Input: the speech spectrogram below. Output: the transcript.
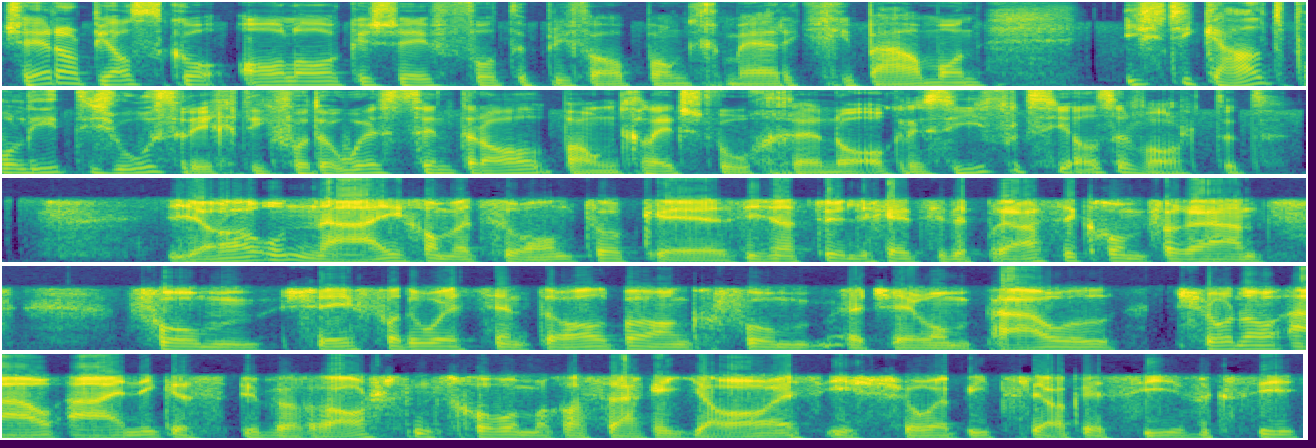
Gerard Piasco, Anlagechef der Privatbank Merki Baumann. Ist die geldpolitische Ausrichtung von der US-Zentralbank letzte Woche noch aggressiver als erwartet? Ja und nein, kann man zur Antwort geben. Es ist natürlich jetzt in der Pressekonferenz vom Chef der US-Zentralbank, vom äh, Jerome Powell, schon noch auch einiges Überraschendes gekommen, wo man kann sagen, ja, es ist schon ein bisschen aggressiver gewesen,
